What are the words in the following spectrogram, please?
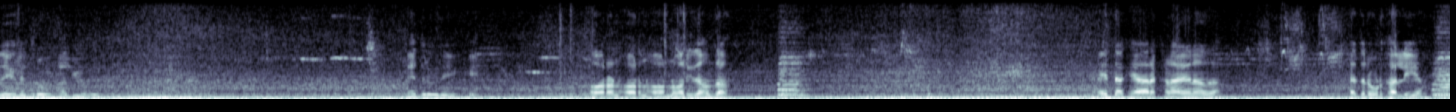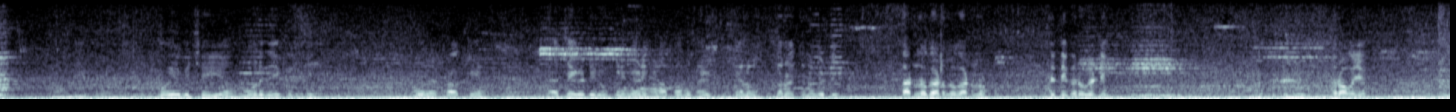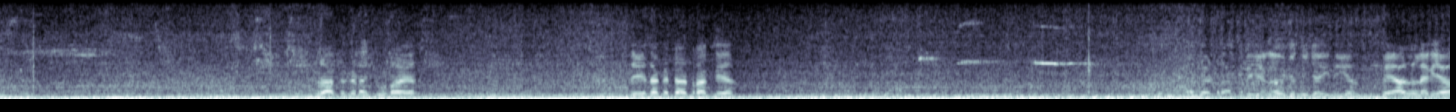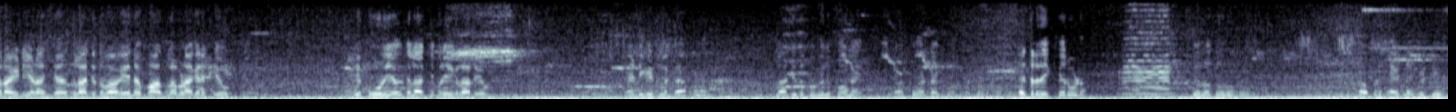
Road ਦੇਖ ਲੈ ਇਧਰੋਂ ਖਾਲੀ ਹੋ ਗਈ ਇਧਰ ਵੀ ਦੇਖ ਕੇ। ਹਾਰਨ ਹਾਰਨ ਹਾਰਨ ਮਾਰੀਦਾ ਹੁੰਦਾ। ਏਦਾਂ ਖਿਆਲ ਰੱਖਣਾ ਹੈ ਇਹਨਾਂ ਦਾ। ਇਧਰ ਰੋਡ ਖਾਲੀ ਆ। ਕੋਈ ਪਿੱਛੇ ਹੀ ਆ ਮੋਰੇ ਦੇਖ ਕੇ ਉਹਦਾ ਟਰੱਕ ਆ। ਇੱਥੇ ਗੱਡੀ ਰੋਕਣੀ ਪੈਣੀ ਹੁਣ ਆਪਾਂ ਨੂੰ ਸਾਈਡ ਚਲੋ ਕਰੋ ਇੱਧਰ ਨੂੰ ਗੱਡੀ। ਕੱਢ ਲਓ ਕੱਢ ਲਓ ਕੱਢ ਲਓ। ਸਿੱਧੀ ਕਰੋ ਗੱਡੀ। ਰੁਕ ਜਾਓ। ਟਰੱਕ ਕਿਹੜਾ ਛੋਟਾ ਆ? ਦੇਖਦਾ ਕਿੱਡਾ ਟਰੱਕ ਆ। ਅੱਗੇ ਟਰੱਕ ਦੀ ਜਗ੍ਹਾ ਵੀ ਚੰਗੀ ਚਾਹੀਦੀ ਆ। ਖਿਆਲ ਨਾਲ ਲੈ ਕੇ ਜਾਓ ਰਾਈਟ ਜਾਣਾ। ਸ਼ਾ ਕਲੱਚ ਦਬਾ ਕੇ ਇਹਨਾਂ ਫਾਸਲਾ ਬਣਾ ਕੇ ਰੱਖਿਓ। ਜੇ ਕੋਲ ਆ ਕਲੱਚ ਬ੍ਰੇਕ ਲਾ ਲਿਓ। ਇੰਡੀਕੇਟਰ ਲੱਗਾ ਆਪਣਾ। ਕਲੱਚ ਦੱਬੋਗੇ ਲੋ ਫੋਲ ਹੈ। ਆ ਤੁਹਾਡਾ ਕੋਲ ਇੱਧਰ ਦੇਖਿਓ ਰੋਡ। ਚਲੋ ਤੋਰੋ ਫਿਰ। ਆਪਣੀ ਸਾਈਡ ਨਾਲ ਛੱਡਿਓ।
